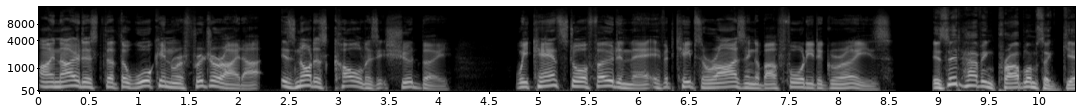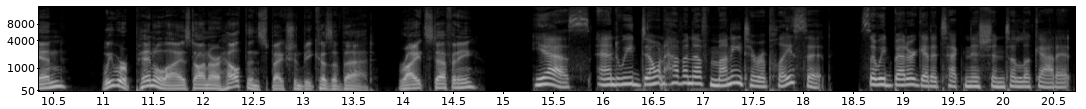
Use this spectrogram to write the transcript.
I noticed that the walk in refrigerator is not as cold as it should be. We can't store food in there if it keeps rising above 40 degrees. Is it having problems again? We were penalized on our health inspection because of that. Right, Stephanie? Yes, and we don't have enough money to replace it, so we'd better get a technician to look at it.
